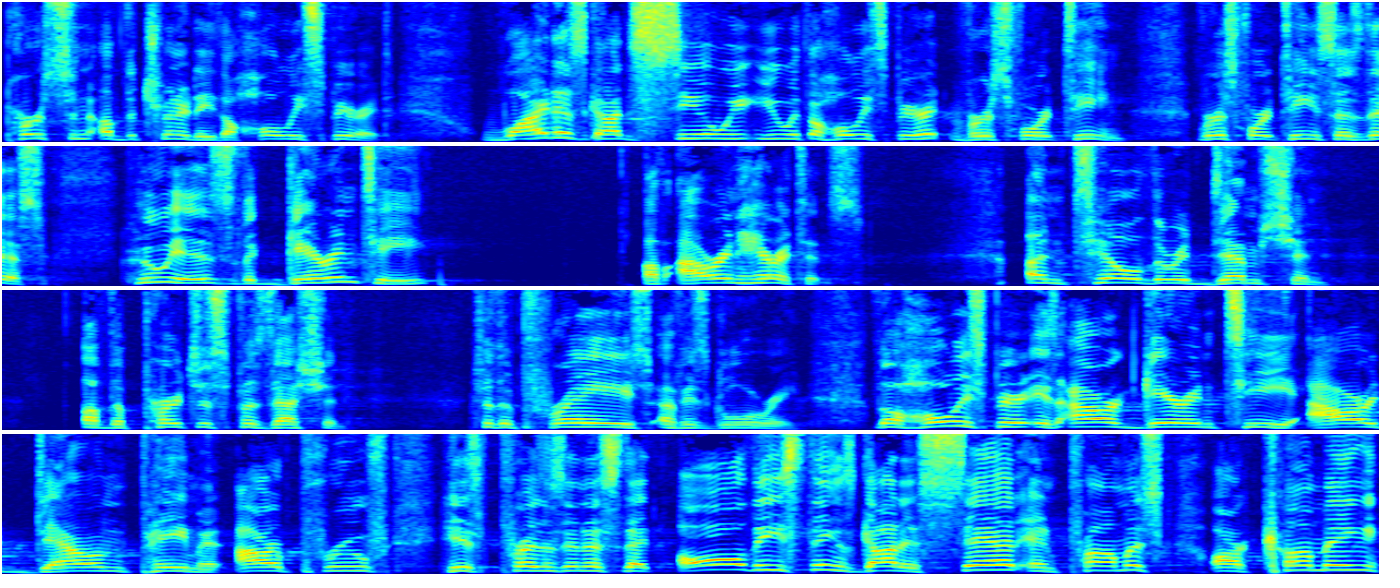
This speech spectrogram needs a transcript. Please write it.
person of the Trinity, the Holy Spirit. Why does God seal you with the Holy Spirit? Verse 14. Verse 14 says this Who is the guarantee of our inheritance until the redemption of the purchased possession to the praise of his glory. The Holy Spirit is our guarantee, our down payment, our proof, his presence in us that all these things God has said and promised are coming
